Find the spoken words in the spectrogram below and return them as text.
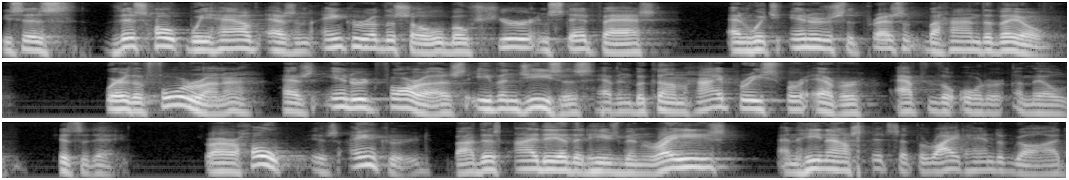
He says, This hope we have as an anchor of the soul, both sure and steadfast, and which enters the present behind the veil, where the forerunner has entered for us, even Jesus, having become high priest forever after the order of Melchizedek. So our hope is anchored by this idea that he's been raised and he now sits at the right hand of God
